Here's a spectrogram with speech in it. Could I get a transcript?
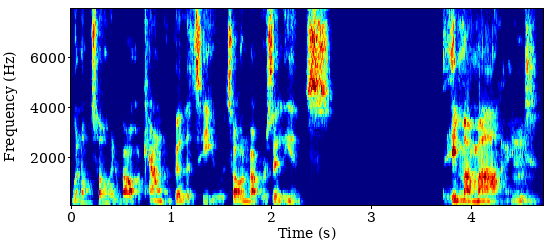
we're not talking about accountability; we're talking about resilience. In my mind, Mm.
